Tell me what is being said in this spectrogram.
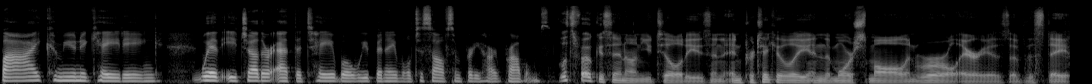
by communicating with each other at the table, we've been able to solve some pretty hard problems. Let's focus in on utilities and, and particularly in the more small and rural areas of the state.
